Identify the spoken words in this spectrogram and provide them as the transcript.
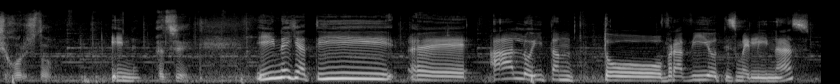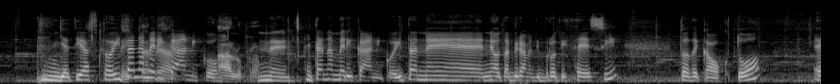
ξεχωριστό. Είναι. Έτσι. Είναι γιατί ε, άλλο ήταν το βραβείο της Μελίνας, γιατί αυτό ήταν, ήταν αμερικάνικο. άλλο- άλλο πράγμα. Ναι. Ήταν αμερικάνικο. Ήταν, ε, ναι, όταν πήραμε την πρώτη θέση, το 18. Ε,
